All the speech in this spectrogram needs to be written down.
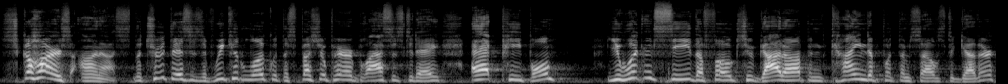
scars on us. The truth is, is if we could look with a special pair of glasses today at people, you wouldn't see the folks who got up and kind of put themselves together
